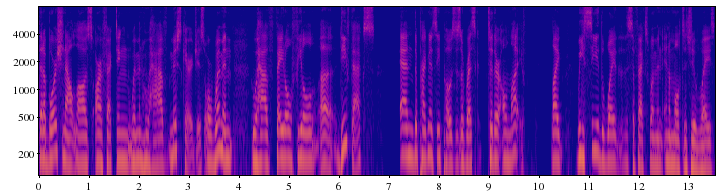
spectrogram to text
that abortion outlaws are affecting women who have miscarriages or women who have fatal fetal uh, defects and the pregnancy poses a risk to their own life. Like, we see the way that this affects women in a multitude of ways.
